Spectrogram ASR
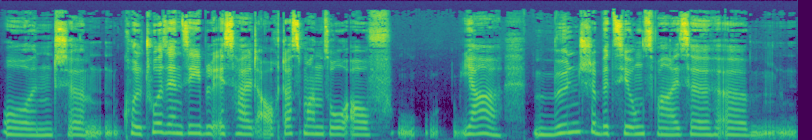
Und ähm, kultursensibel ist halt auch, dass man so auf ja, Wünsche beziehungsweise ähm,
